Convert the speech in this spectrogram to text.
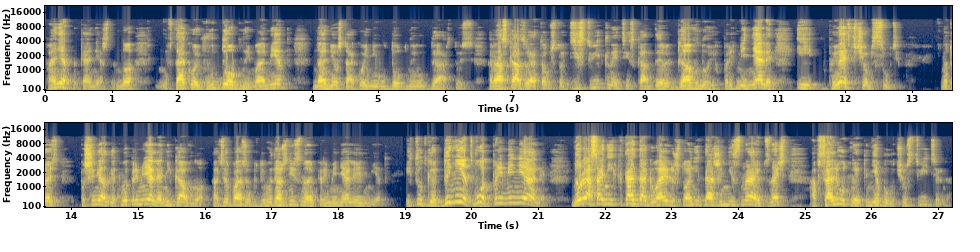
Понятно, конечно. Но в такой, в удобный момент нанес такой неудобный удар. То есть, рассказывая о том, что действительно эти Искандеры говно их применяли. И понимаете, в чем суть? Ну, то есть, Пашинян говорит, мы применяли, они говно. Азербайджан говорит, мы даже не знаем, применяли или нет. И тут говорят, да нет, вот применяли. Но раз они тогда говорили, что они даже не знают, значит абсолютно это не было чувствительно.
